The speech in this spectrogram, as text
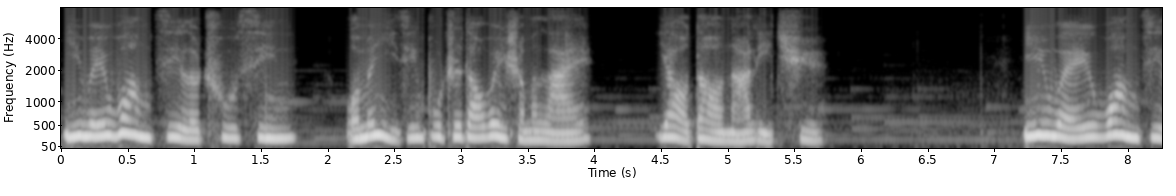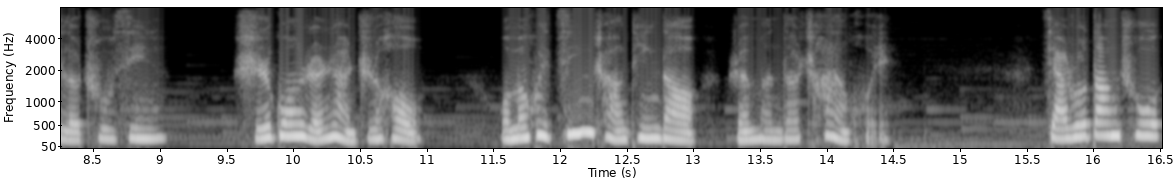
因为忘记了初心，我们已经不知道为什么来，要到哪里去。因为忘记了初心，时光荏苒之后，我们会经常听到人们的忏悔。假如当初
